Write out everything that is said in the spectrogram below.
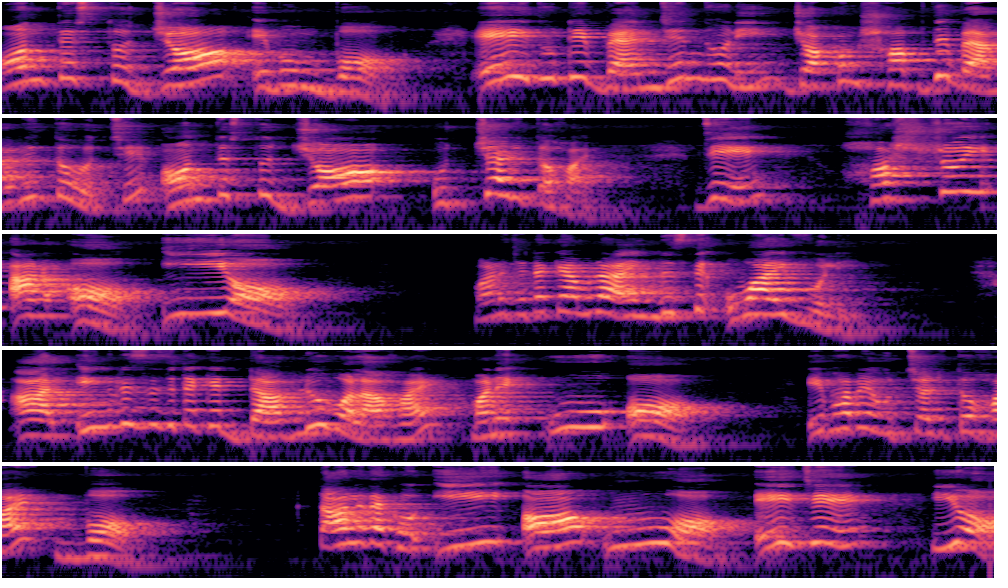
অন্ত্যস্ত জ এবং ব। এই দুটি ব্যঞ্জন ধ্বনি যখন শব্দে ব্যবহৃত হচ্ছে, অন্ত্যস্ত জ উচ্চারিত হয় যে হস্যই আর অ, ই, অ। মানে যেটাকে আমরা ইংরেজিতে ওয়াই বলি। আর ইংরেজিতে যেটাকে ডাব্লিউ বলা হয় মানে উ, অ। এভাবে উচ্চারিত হয় ব। তাহলে দেখো, ই, অ, উ, অ, এই যে ই, অ,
